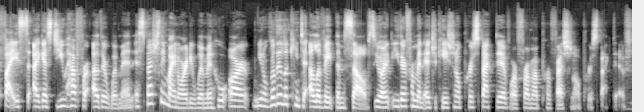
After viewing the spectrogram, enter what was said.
advice, I guess, do you have for other women, especially minority women who are, you know, really looking to elevate themselves, you know, either from an educational perspective or from a professional perspective?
